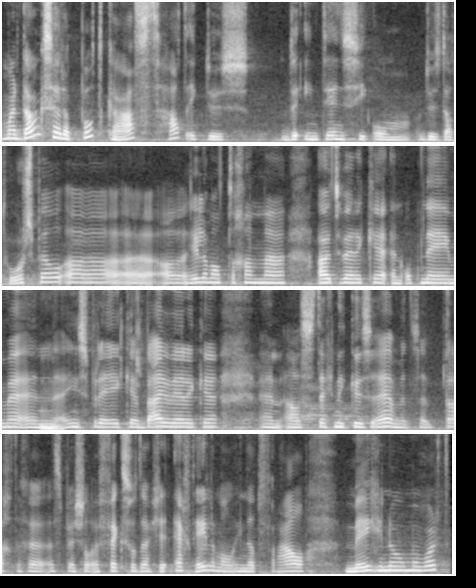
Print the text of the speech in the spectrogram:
Maar dankzij de podcast had ik dus de intentie om dus dat hoorspel eh, eh, al helemaal te gaan eh, uitwerken en opnemen en Mhm. inspreken, bijwerken. En als technicus hè, met een prachtige special effects, zodat je echt helemaal in dat verhaal meegenomen wordt.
